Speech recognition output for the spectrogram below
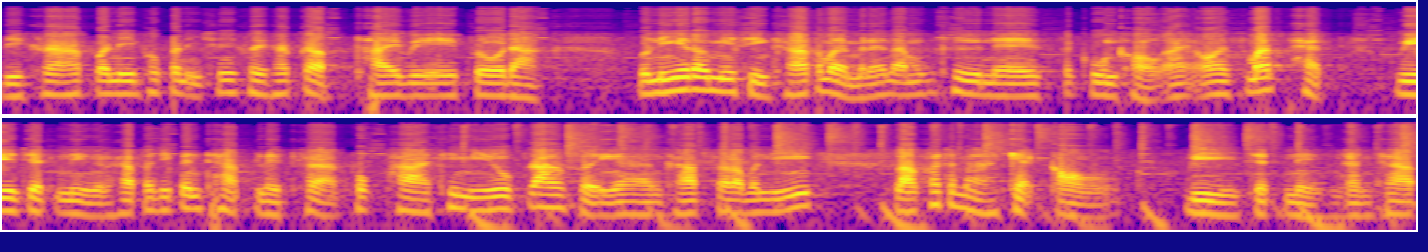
ัสดีครับ วันนี้พบกันอีกเช่นเคยครับกับ Thai VA Product วันนี้เรามีสินค้าตัวใหม่มาแนะนำก็คือในสกุลของ ION Smart Pad V71 นะครับอันนี้เป็นแท็บเล็ตขนาดพกพาที่มีรูปร่างสวยงามครับสำหรับวันนี้เราก็จะมาแกะกล่อง V71 กันครับ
